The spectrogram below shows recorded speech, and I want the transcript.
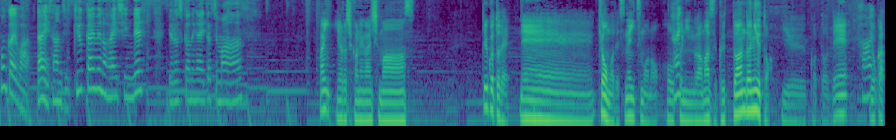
今回は第39回目の配信です。よろしくお願いいたします。はいよろしくお願いしますということで、えー、今日もですねいつものオープニングはまずグッドニューということで、はい良かっ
